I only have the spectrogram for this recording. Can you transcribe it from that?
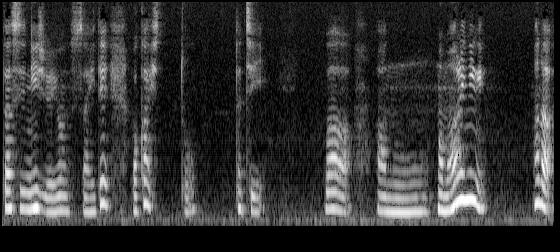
私24歳で若い人たちはあのまあ、周りにまだ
